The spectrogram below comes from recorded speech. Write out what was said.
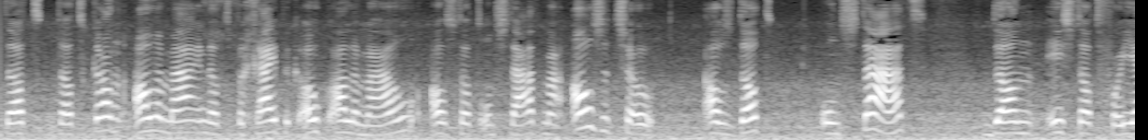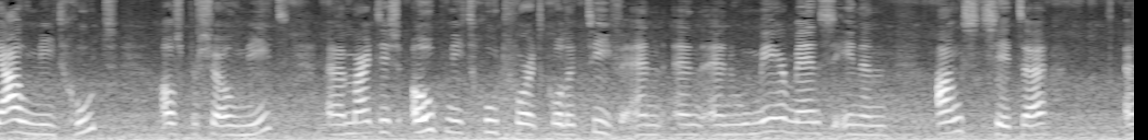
Dat, dat kan allemaal en dat begrijp ik ook allemaal als dat ontstaat. Maar als, het zo, als dat ontstaat, dan is dat voor jou niet goed als persoon niet. Uh, maar het is ook niet goed voor het collectief. En, en, en hoe meer mensen in een angst zitten, uh,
